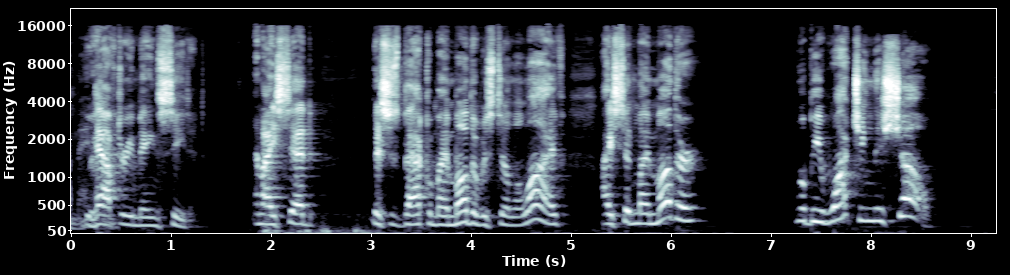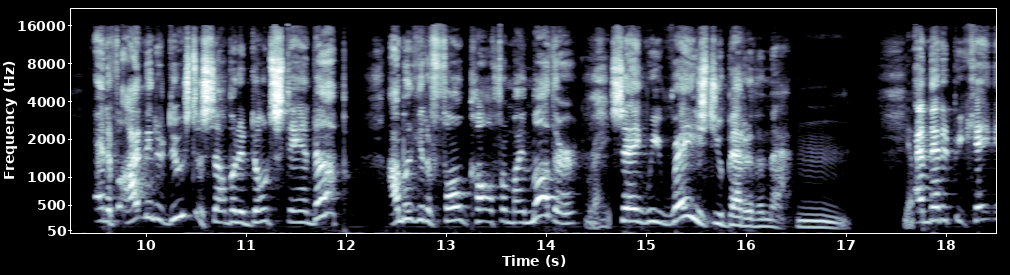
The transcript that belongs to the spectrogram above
Amazing. You have to remain seated." And I said, "This is back when my mother was still alive." I said, "My mother will be watching this show." And if I'm introduced to someone and don't stand up, I'm going to get a phone call from my mother Right. saying, We raised you better than that. Hmm. Yep. And then it became,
